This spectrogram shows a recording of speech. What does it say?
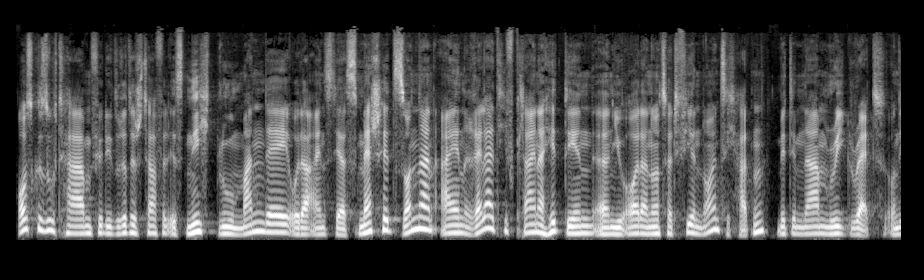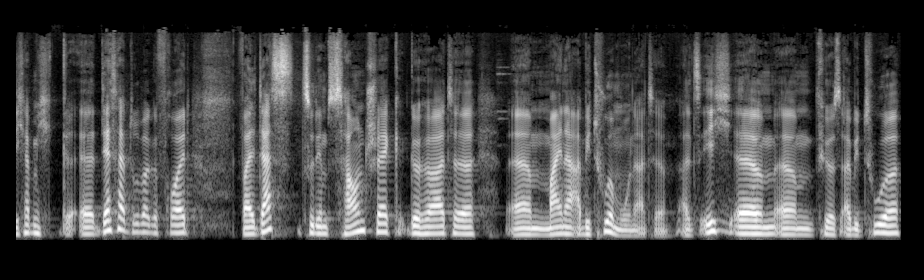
ausgesucht haben für die dritte Staffel, ist nicht Blue Monday oder eins der Smash-Hits, sondern ein relativ kleiner Hit, den äh, New Order 1994 hatten, mit dem Namen Regret. Und ich habe mich äh, deshalb darüber gefreut, weil das zu dem Soundtrack gehörte ähm, meiner Abiturmonate. Als ich ähm, ähm, fürs Abitur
